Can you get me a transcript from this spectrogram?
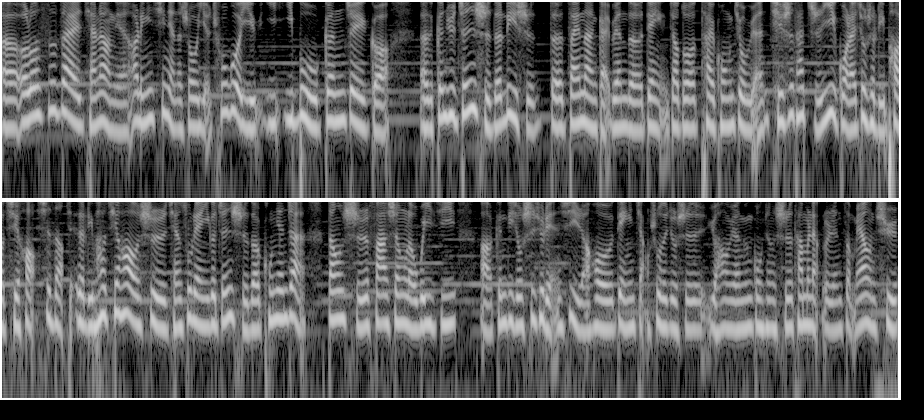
呃，俄罗斯在前两年，二零一七年的时候也出过一一一部跟这个。呃，根据真实的历史的灾难改编的电影叫做《太空救援》，其实它直译过来就是“礼炮七号”。是的，呃，礼炮七号是前苏联一个真实的空间站，当时发生了危机啊，跟地球失去联系。然后电影讲述的就是宇航员跟工程师他们两个人怎么样去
